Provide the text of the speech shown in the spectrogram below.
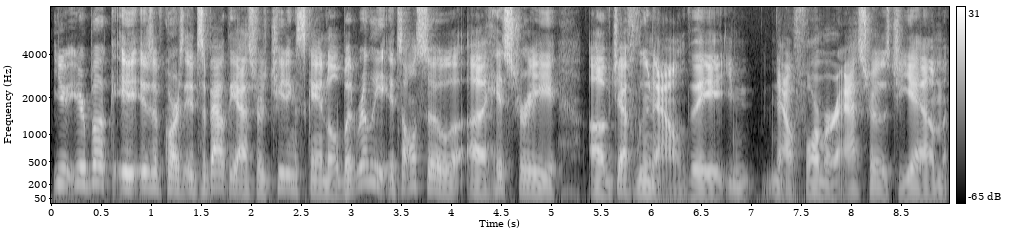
Your, your book is, of course, it's about the Astros cheating scandal, but really it's also a history of Jeff Luhnow, the now former Astros GM,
